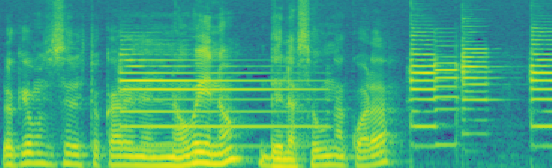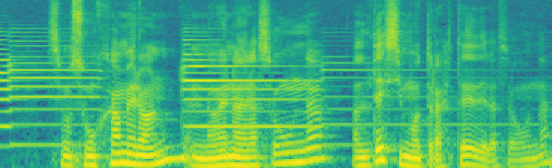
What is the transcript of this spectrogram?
Lo que vamos a hacer es tocar en el noveno de la segunda cuerda. Hacemos un hammer-on, el noveno de la segunda, al décimo traste de la segunda.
